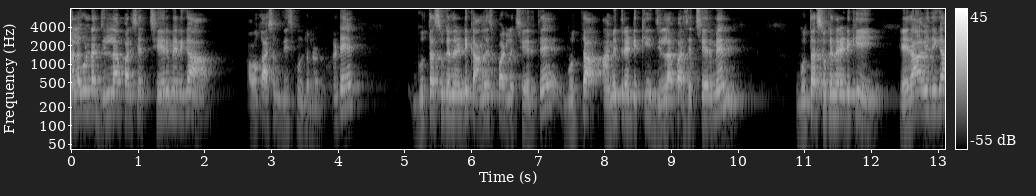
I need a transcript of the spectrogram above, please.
నల్గొండ జిల్లా పరిషత్ చైర్మన్గా అవకాశం తీసుకుంటున్నాడు. అంటే గుత్తా సుఖేందర్ రెడ్డి కాంగ్రెస్ పార్టీలో చేరితే గుత్తా అమిత్ రెడ్డికి జిల్లా పరిషత్ చైర్మన్ గుత్తా సుఖేందర్ రెడ్డికి యథావిధిగా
